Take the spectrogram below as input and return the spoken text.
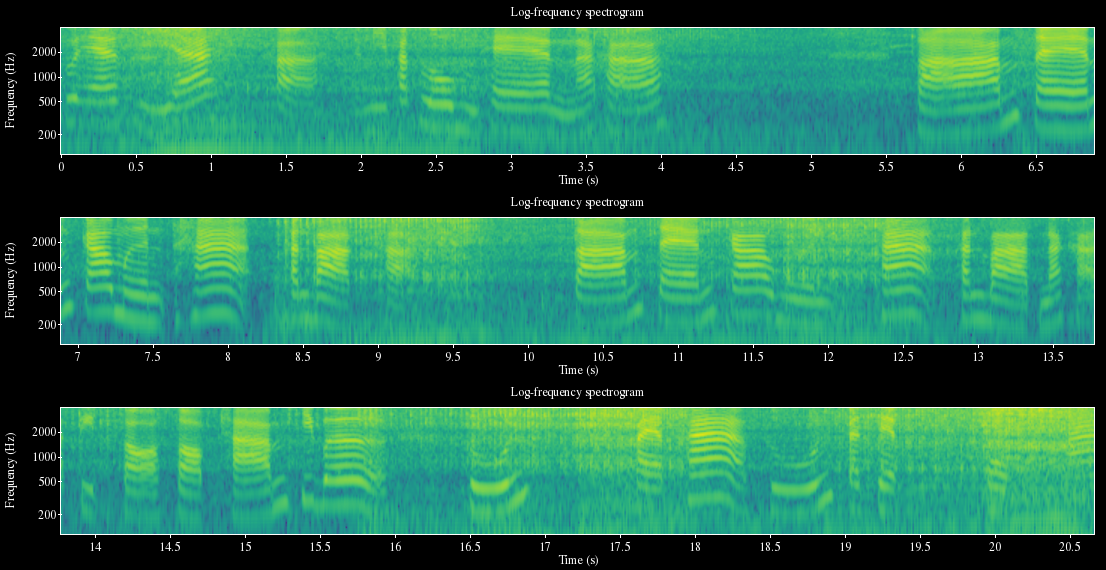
ตู้แอร์เสียค่ะ จะมีพัดลมแทนนะคะสามแสนเก้าหมื่นห้าพันบาทค่ะ สามแสนเก้าหมื่นห้าพันบาทนะคะ ติดต่อสอบถามที่เบอร์ศูนย์แปดห้าศูนย์แปดเจ็ดหกห้า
